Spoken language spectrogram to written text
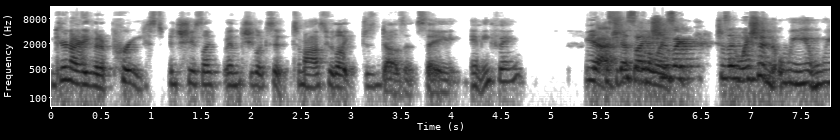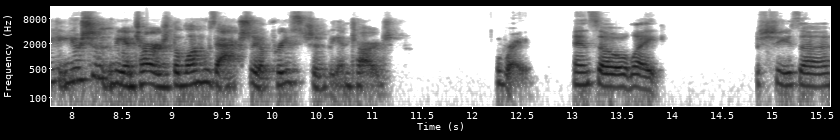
"You're not even a priest." And she's like, and she looks at Tomas, who like just doesn't say anything. Yeah, She she's like, she's like, she's like, we should, we, we, you shouldn't be in charge. The one who's actually a priest should be in charge. Right. And so like she's uh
